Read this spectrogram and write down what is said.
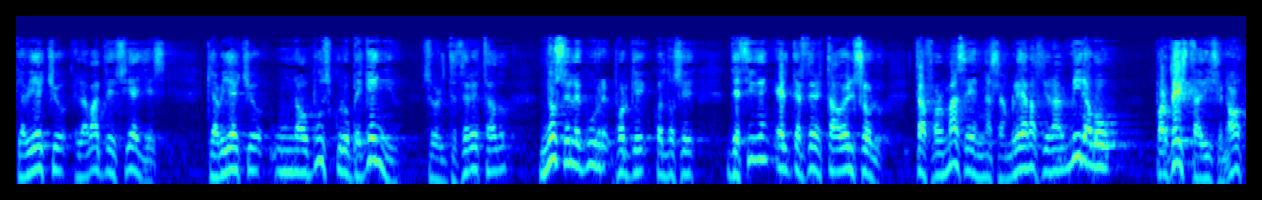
que había hecho el abate de que había hecho un opúsculo pequeño sobre el tercer estado, no se le ocurre, porque cuando se deciden el tercer estado él solo, transformarse en Asamblea Nacional, mira vos, protesta, dice, no,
